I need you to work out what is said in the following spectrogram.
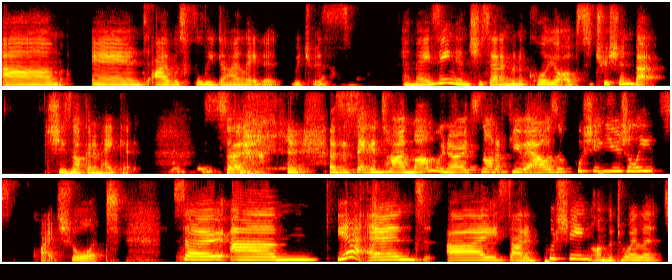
Um, and I was fully dilated, which was amazing. And she said, "I'm going to call your obstetrician, but she's not going to make it." So, as a second time mum, we know it's not a few hours of pushing usually, it's quite short. So, um, yeah, and I started pushing on the toilet.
